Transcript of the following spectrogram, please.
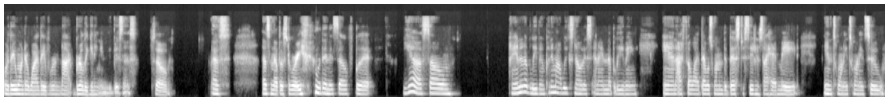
or they wonder why they were not really getting any new business. So that's that's another story within itself. But yeah, so I ended up leaving, putting my week's notice, and I ended up leaving. And I felt like that was one of the best decisions I had made in 2022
